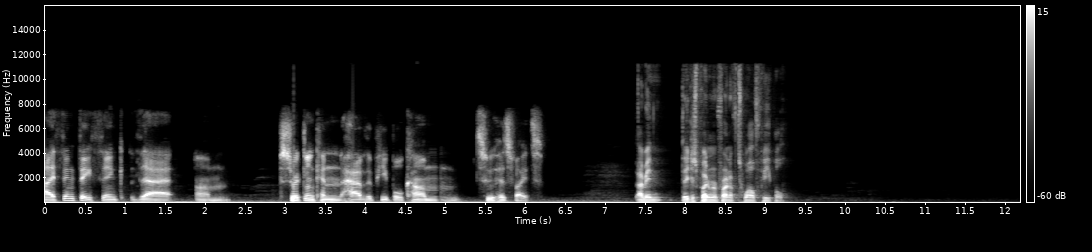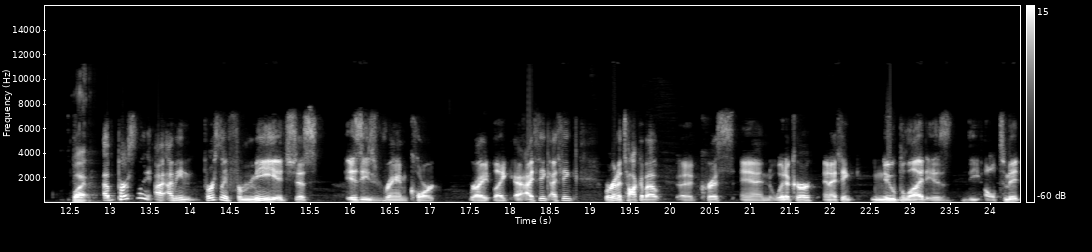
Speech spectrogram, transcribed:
I think they think that um, Strickland can have the people come to his fights. I mean, they just put him in front of 12 people. What? Uh, personally, I, I mean, personally for me, it's just Izzy's ran court, right? Like I I think I think we're going to talk about uh, Chris and Whittaker, and I think new blood is the ultimate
